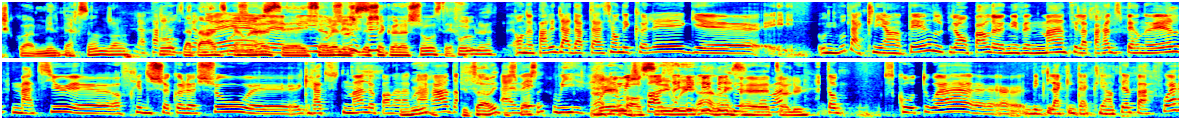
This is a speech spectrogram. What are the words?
je sais quoi, 1000 personnes, genre. La parade du Père il servait le, chocolat chaud, c'était fou, là. On a parlé de l'adaptation des collègues euh, au niveau de la clientèle. Puis là, on parle d'un événement, tu sais, la parade du Père Noël. Mathieu offrait du chocolat chaud gratuitement là, pendant la parade. T'es-tu arrivé? Avec... Oui. Ah. Oui, oui, oui. Ah, nice. Donc, tu côtoies euh, la, clientèle parfois.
